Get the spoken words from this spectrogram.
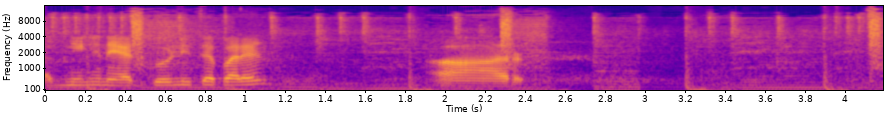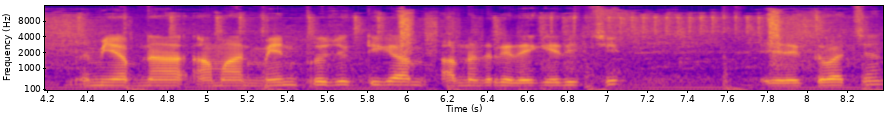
আপনি এখানে অ্যাড করে নিতে পারেন। আর আমি আপনার, আমার মেন প্রজেক্টটিকে আপনাদেরকে দেখিয়ে দিচ্ছি। এই দেখতে পাচ্ছেন?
